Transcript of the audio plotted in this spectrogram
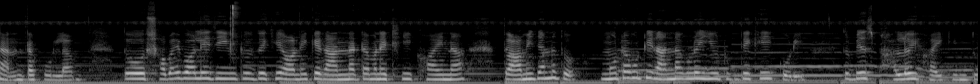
রান্নাটা করলাম। তো সবাই বলে যে ইউটিউব দেখে অনেকে রান্নাটা মানে ঠিক হয় না। তো আমি জানো তো, মোটামুটি রান্নাগুলো ইউটিউব দেখেই করি। তো বেশ ভালোই হয় কিন্তু।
